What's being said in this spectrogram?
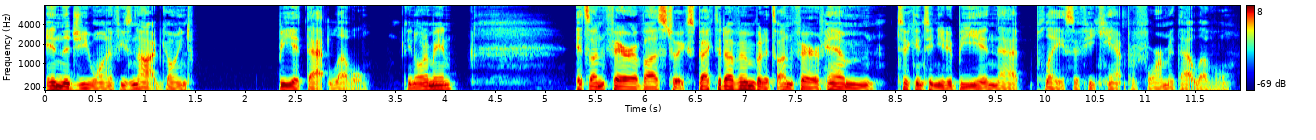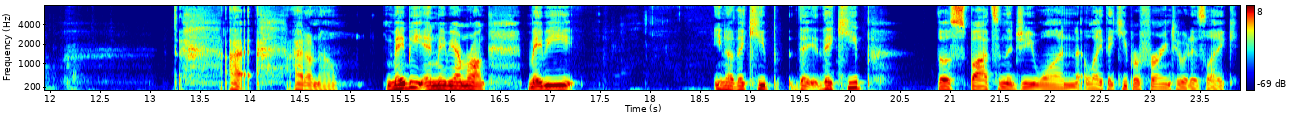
in the G1 if he's not going to be at that level. Do you know what I mean? It's unfair of us to expect it of him, but it's unfair of him to continue to be in that place if he can't perform at that level. I I don't know. Maybe and maybe I'm wrong. Maybe you know they keep they they keep those spots in the G1, like they keep referring to it as like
